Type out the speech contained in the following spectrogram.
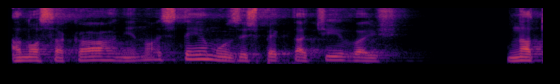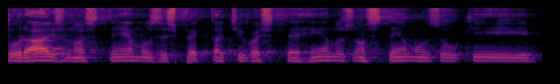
a nossa carne, nós temos expectativas naturais, nós temos expectativas terrenas, nós temos o que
